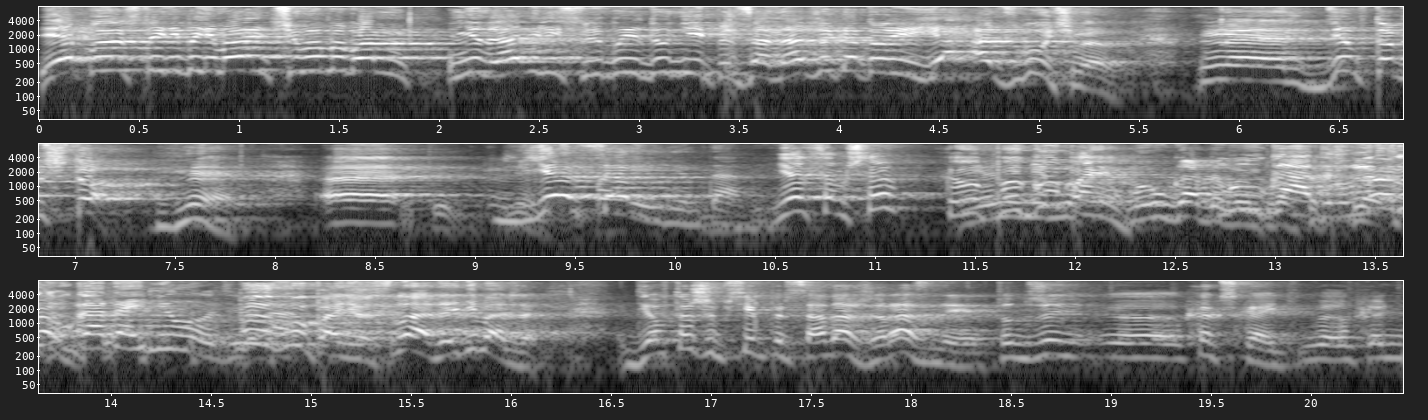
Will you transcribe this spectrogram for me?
я просто не понимаю, чего бы вам не нравились любые другие персонажи, которые я озвучивал. Э, Дело в том, что э, я сам... Да. Я сам что? Не-не-не, мы, мы угадываем. Угадываем, у нас тут угадай мелодию. Ну, понес, ладно, не важно. Дело в том, что все персонажи разные. Тут же, э, как сказать, э,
